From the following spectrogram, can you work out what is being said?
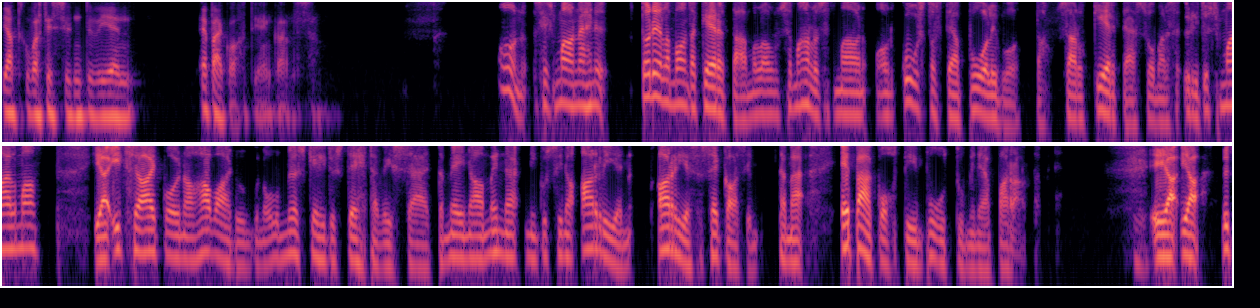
jatkuvasti syntyvien epäkohtien kanssa. On. Siis mä oon nähnyt todella monta kertaa. Mulla on ollut se mahdollisuus, että mä oon, oon 16 ja puoli vuotta saanut kiertää suomalaisessa yritysmaailmaa. Ja itse aikoinaan havahduin, kun on ollut myös kehitystehtävissä, että meinaa mennä niin kuin siinä arjen, arjessa sekaisin tämä epäkohtiin puuttuminen ja parantaminen. Mm. Ja, ja nyt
